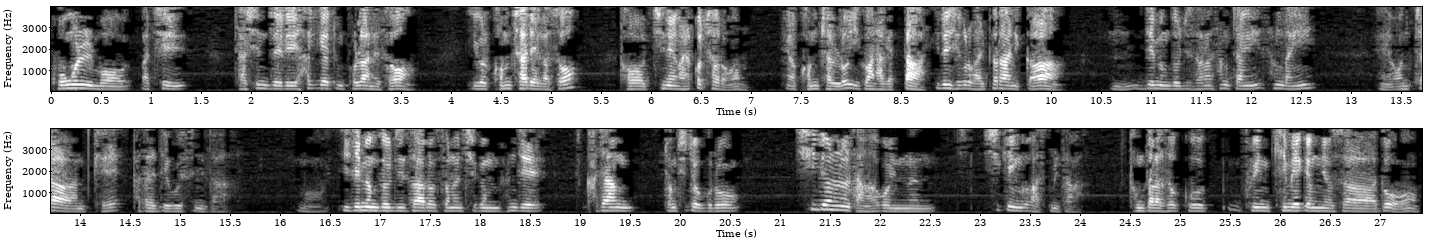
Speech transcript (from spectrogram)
공을 뭐 마치 자신들이 하기가 좀 곤란해서 이걸 검찰에 가서 더 진행할 것처럼 검찰로 이관하겠다 이런 식으로 발표를 하니까 음, 이재명 도지사는 상당히 상당히 예, 언짢게 받아들이고 있습니다. 뭐 이재명 도지사로서는 지금 현재 가장 정치적으로 시련을 당하고 있는 시기인 것 같습니다. 덩달아서 그 부인 김혜경 여사도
